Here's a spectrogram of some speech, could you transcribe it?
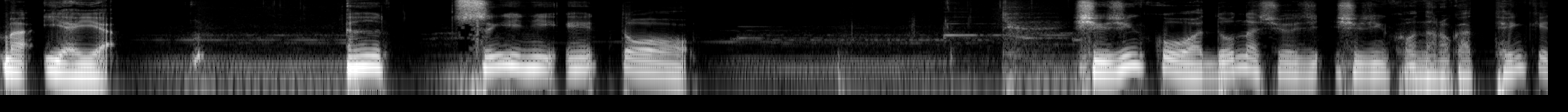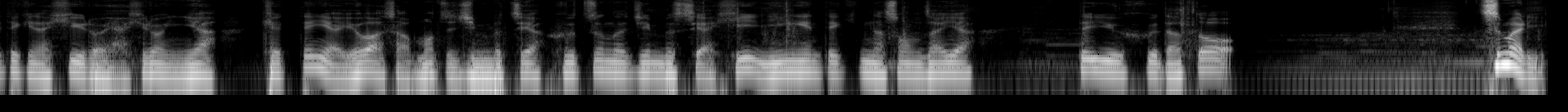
まあ、いやいや、うん、次に、えっ、ー、と、主人公はどんな主人公なのか、典型的なヒーローやヒロインや、欠点や弱さを持つ人物や普通の人物や非人間的な存在やっていう風だと、つまり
